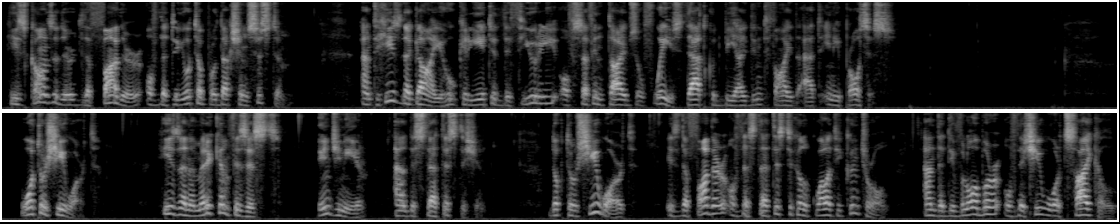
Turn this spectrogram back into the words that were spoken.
He is considered the father of the Toyota production system. And he's the guy who created the theory of seven types of waste that could be identified at any process. Walter Shewhart. He is an American physicist, engineer, and statistician. Dr. Shewhart is the father of the statistical quality control and the developer of the Shewhart cycle,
